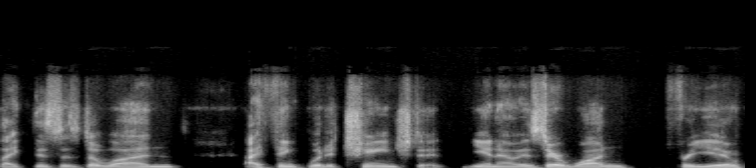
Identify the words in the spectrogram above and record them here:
Like, this is the one I think would have changed it. You know, is there one for you?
